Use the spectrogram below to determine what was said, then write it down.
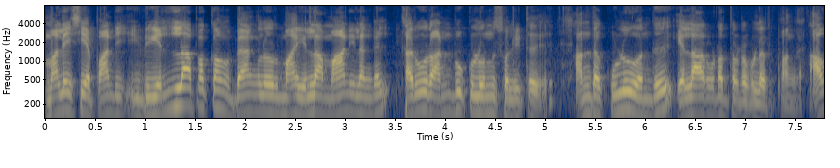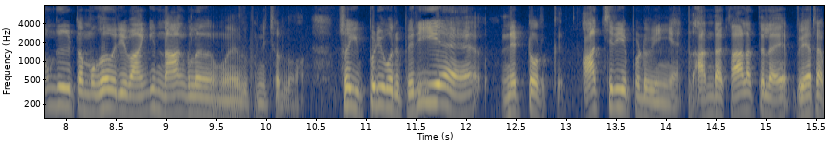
மலேசியா பாண்டி இது எல்லா பக்கம் பெங்களூர் மா எல்லா மாநிலங்கள் கரூர் அன்பு குழுன்னு சொல்லிட்டு அந்த குழு வந்து எல்லாரோட தொடர்பில் இருப்பாங்க. அவங்கக்கிட்ட முகவரி வாங்கி நாங்களும் இது பண்ணி சொல்லுவோம். ஸோ இப்படி ஒரு பெரிய நெட்வொர்க் ஆச்சரியப்படுவீங்க. அந்த காலத்தில் வேற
